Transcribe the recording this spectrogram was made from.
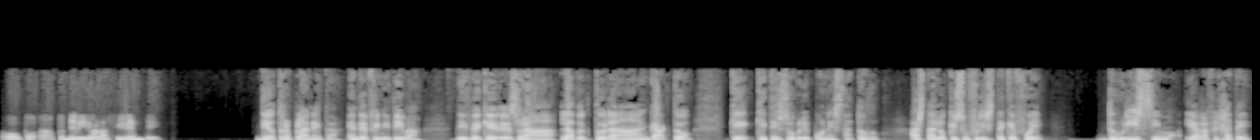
o debido al accidente. de otro planeta, en definitiva. Dice que eres la, la doctora Gacto, que, que te sobrepones a todo, hasta lo que sufriste que fue durísimo y ahora fíjate,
